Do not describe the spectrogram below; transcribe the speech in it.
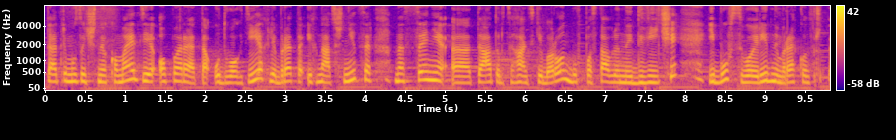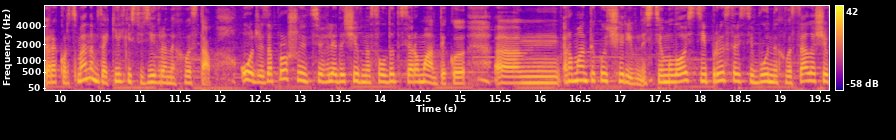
театрі музичної комедії Оперета у двох діях. Лібрето Ігнат Шніцер на сцені е, театру Циганський барон був поставлений двічі і був своєрідним рекорд- рекордсменом за кількістю зіграних вистав. Отже, запрошують глядачів насолодитися романтикою, ем, романтикою чарівності, милості, пристрасті, буйних веселощів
